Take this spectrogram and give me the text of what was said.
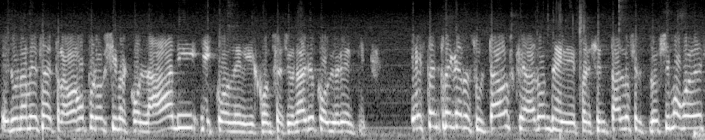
en una mesa de trabajo próxima con la ANI y con el concesionario Coviorente. Esta entrega de resultados quedaron de presentarlos el próximo jueves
